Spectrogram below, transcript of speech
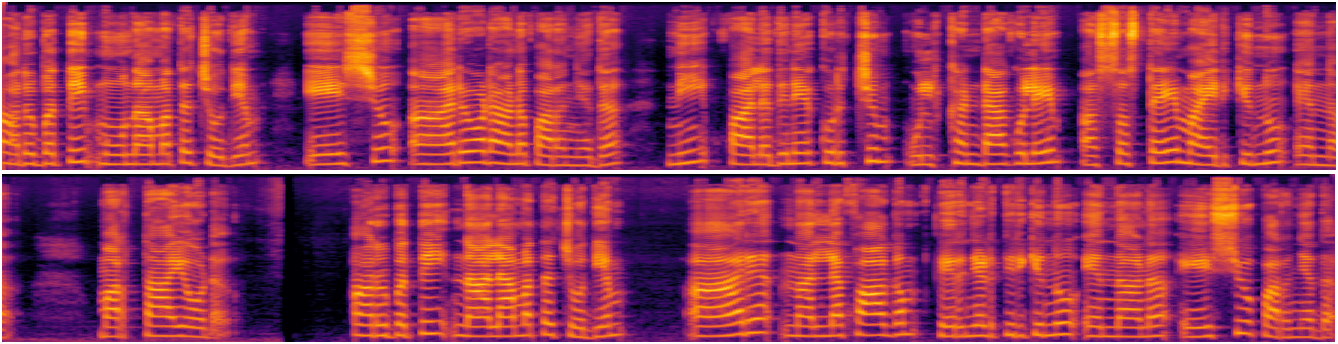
അറുപത്തി മൂന്നാമത്തെ ചോദ്യം. യേശു ആരോടാണ് പറഞ്ഞത്? നീ പലതിനെക്കുറിച്ചും ഉത്കണ്ഠാകുലയും അസ്വസ്ഥയുമായിരിക്കുന്നു എന്ന്. മർത്തായോട്. അറുപത്തി നാലാമത്തെ ചോദ്യം. ആര് നല്ല ഭാഗം തിരഞ്ഞെടുത്തിരിക്കുന്നു എന്നാണ് യേശു പറഞ്ഞത്?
